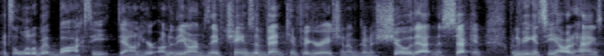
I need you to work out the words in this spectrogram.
it's a little bit boxy down here under the arms. they've changed the vent configuration. I'm going to show that in a second. But if you can see how it hangs,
